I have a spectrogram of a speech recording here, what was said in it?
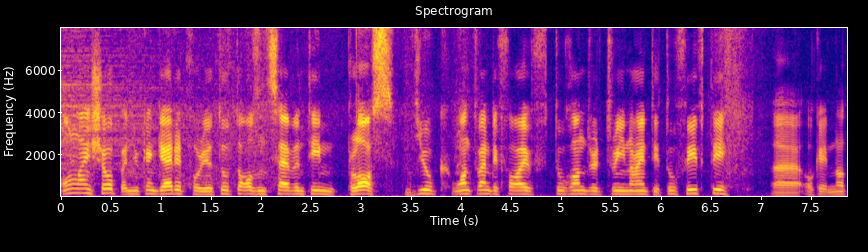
online shop and you can get it for your 2017 plus duke 125 200 390 250 uh, okay not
